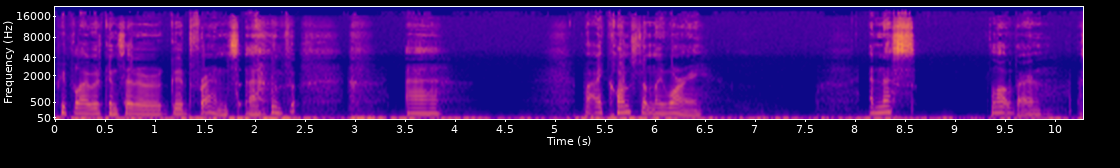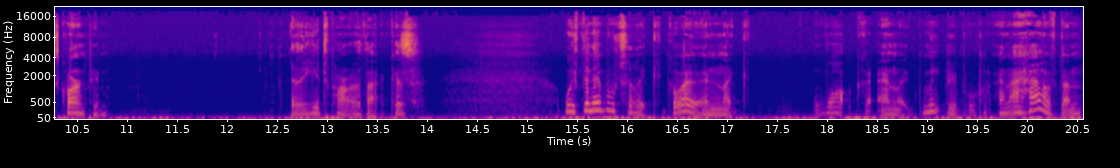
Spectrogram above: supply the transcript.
people I would consider good friends, uh, but I constantly worry. And this lockdown, this quarantine, is a huge part of that because we've been able to like go out and like walk and like meet people, and I have done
